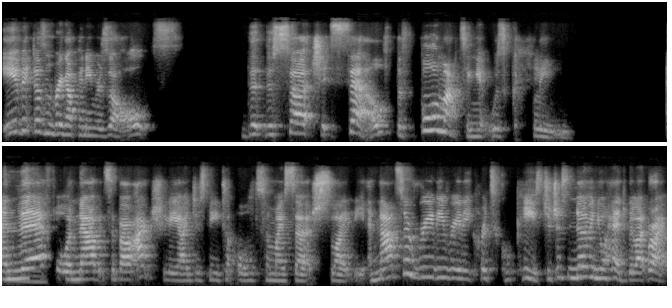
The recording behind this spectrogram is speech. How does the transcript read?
if it doesn't bring up any results, that the search itself, the formatting it was clean. And mm. therefore, now it's about actually, I just need to alter my search slightly. And that's a really, really critical piece to just know in your head, be like, right,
